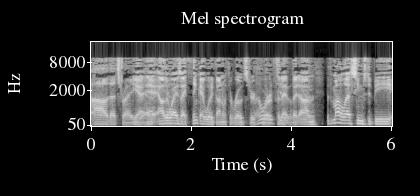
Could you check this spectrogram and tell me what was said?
Oh, that's right. Yeah. uh, otherwise, I think I would have gone with the Roadster I for for that. But yeah. um, but the Model S seems to be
